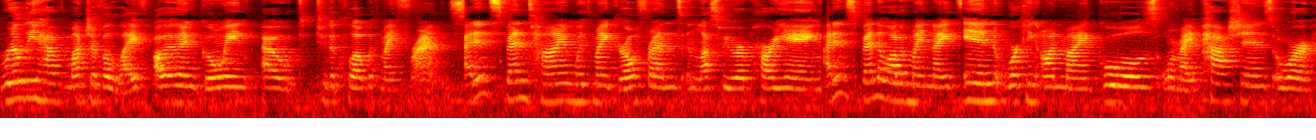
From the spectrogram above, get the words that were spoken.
really have much of a life other than going out to the club with my friends. I didn't spend time with my girlfriends unless we were partying. I didn't spend a lot of my nights in working on my goals or my passions or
